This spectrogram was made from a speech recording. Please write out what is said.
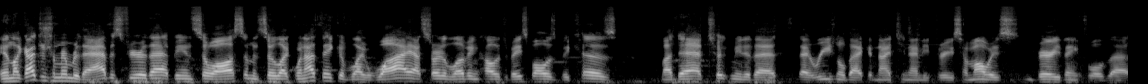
and like I just remember the atmosphere of that being so awesome. And so, like when I think of like why I started loving college baseball is because my dad took me to that that regional back in 1993. So I'm always very thankful of that.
